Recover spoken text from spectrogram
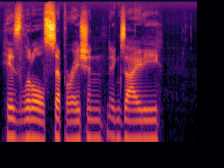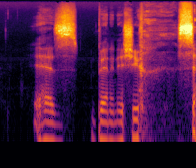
his little separation anxiety has been an issue. so,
